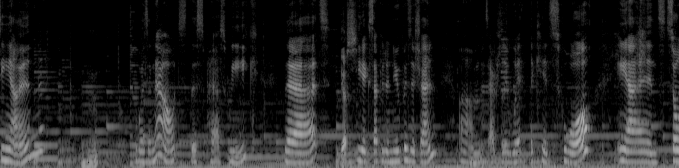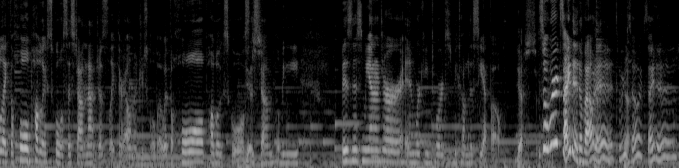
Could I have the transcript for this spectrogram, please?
Dan, hmm was announced this past week that Yes. he accepted a new position. Um, it's actually with the kids' school. And so, like the whole public school system, not just like their elementary school, but with the whole public school Yes. system, he'll be business manager and working towards to become the CFO. Yes. So we're excited about Yeah. it. We're Yeah. so excited.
